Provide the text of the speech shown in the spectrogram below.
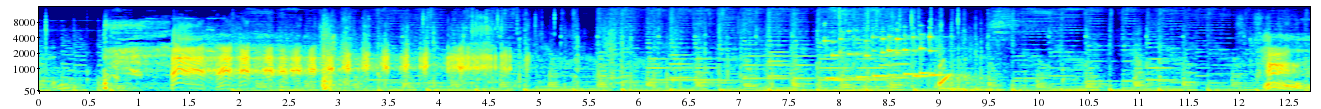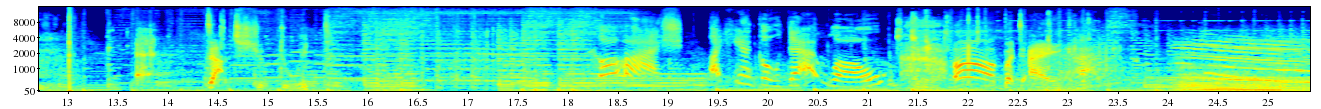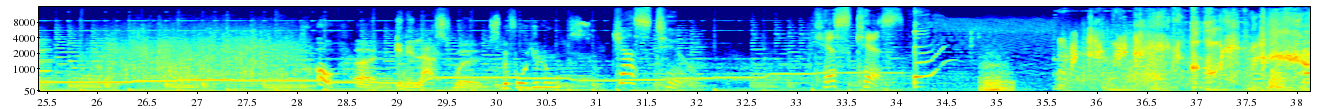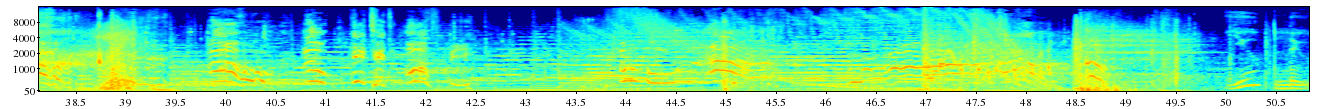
That should do it. Gosh, I can't go that low. Ah, but I can. Any last words before you lose? Just two. Kiss, kiss. oh! Oh! No! Get it off me! You lose.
